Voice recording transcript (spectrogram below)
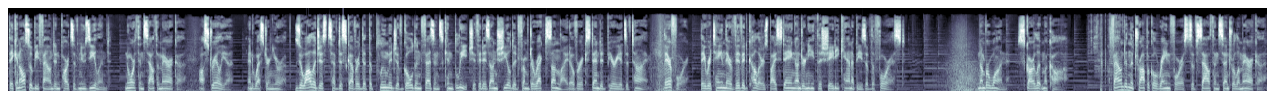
They can also be found in parts of New Zealand, North and South America, Australia, and Western Europe. Zoologists have discovered that the plumage of golden pheasants can bleach if it is unshielded from direct sunlight over extended periods of time. Therefore, they retain their vivid colors by staying underneath the shady canopies of the forest. Number 1. Scarlet Macaw Found in the tropical rainforests of South and Central America,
